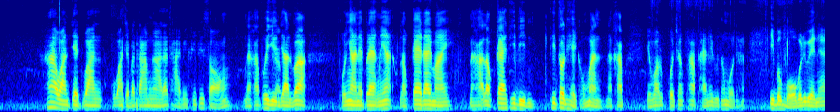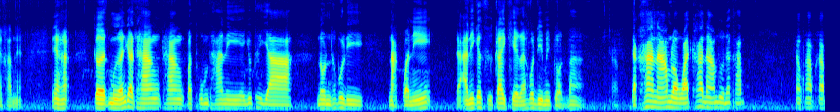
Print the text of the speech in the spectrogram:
5 วัน 7 วันผมอาจจะมาตามงานแล้วถ่ายเป็นคลิปที่2นะครับเพื่อยืนยันว่าผลงานในแปลงเนี้ยเราแก้ได้ไหมนะฮะเราแก้ที่ดินที่ต้นเหตุของมันนะครับเดี๋ยวว่ารบกวนช่างภาพแผนให้ดูทั้งหมดนะฮะที่โบโบบริเวณเนี้ยครับเนี่ยเนี่ยฮะเกิดเหมือนกับทางทางปทุมธานีอยุธยา นนทบุรีหนักกว่านี้ แต่อันนี้ก็คือใกล้เคียงแล้วเพราะดินมันกรดมากครับแต่ค่าน้ำลองวัดค่าน้ำดูนะครับช่างภาพครับ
